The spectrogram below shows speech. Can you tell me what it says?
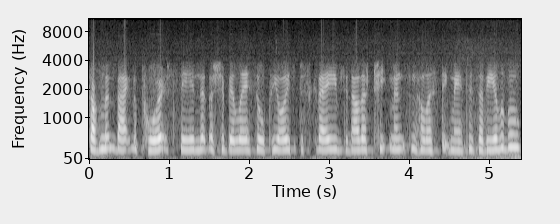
government-backed reports saying that there should be less opioids prescribed and other treatments and holistic methods available.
